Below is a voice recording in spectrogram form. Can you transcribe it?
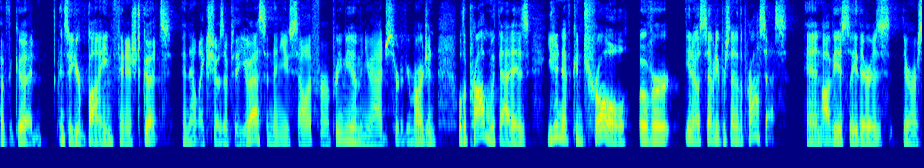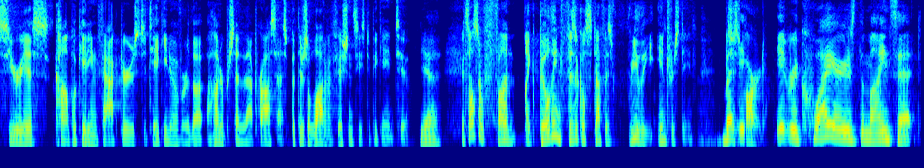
of the good and so you're buying finished goods and that like shows up to the us and then you sell it for a premium and you add sort of your margin. Well the problem with that is you didn't have control over you know 70% of the process and obviously there is there are serious complicating factors to taking over the 100% of that process but there's a lot of efficiencies to be gained too yeah it's also fun like building physical stuff is really interesting but it's it, hard it requires the mindset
